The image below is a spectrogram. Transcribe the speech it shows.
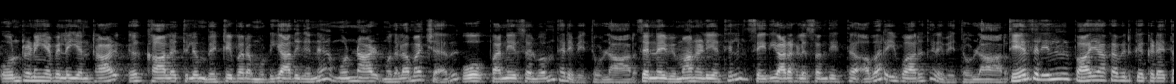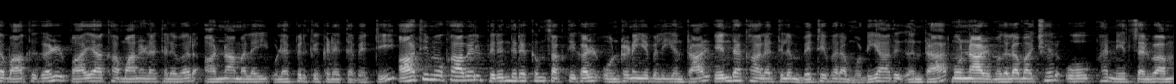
ஒன்றிணையவில்லை என்றால் எக்காலத்திலும் வெற்றி பெற முடியாது என முன்னாள் முதலமைச்சர் ஓ பன்னீர்செல்வம் தெரிவித்துள்ளார். சென்னை விமான நிலையத்தில் செய்தியாளர்களை சந்தித்த அவர் இவ்வாறு தெரிவித்துள்ளார். தேர்தலில் பாஜகவிற்கு கிடைத்த வாக்குகள் பாஜக மாநில தலைவர் அண்ணாமலை உழைப்பிற்கு கிடைத்த வெற்றி. அதிமுகவில் பிரிந்திருக்கும் சக்திகள் ஒன்றிணையவில்லை என்றால் எந்த காலத்திலும் வெற்றி பெற முடியாது என்றார் முன்னாள் முதலமைச்சர் ஓ பன்னீர்செல்வம்.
